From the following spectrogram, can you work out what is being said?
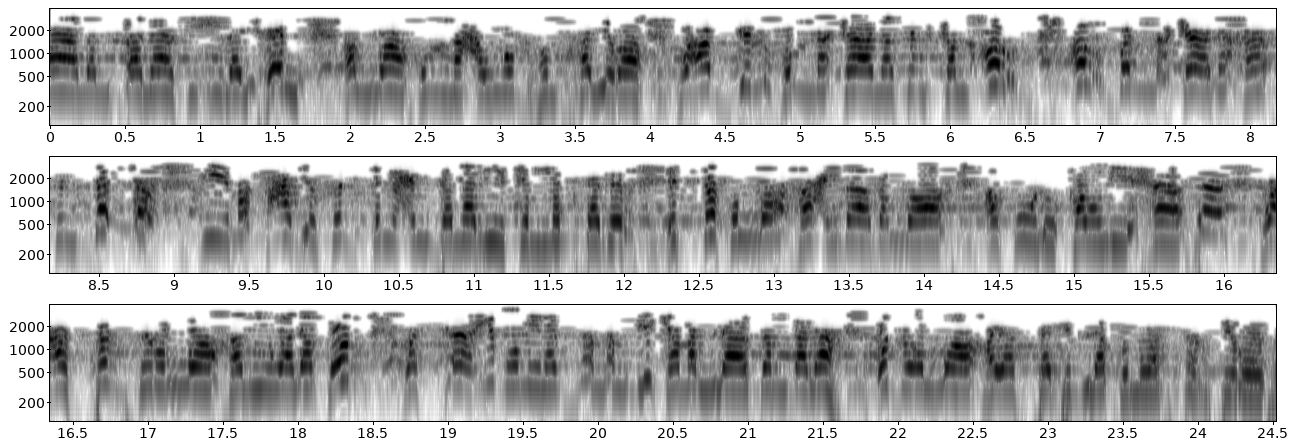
مال البنات إليهن اللهم عوضهم خيرا وأبدلهم مكان تلك الأرض. أرضا مكانها في الجنة في مقعد صدق عند مليك مقتدر. اتقوا الله عباد الله. أقول قولي هذا وأستغفر الله لي ولكم والتائب من الذنب كمن لا ذنب له. ادعوا الله يستجب لكم واستغفروه.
